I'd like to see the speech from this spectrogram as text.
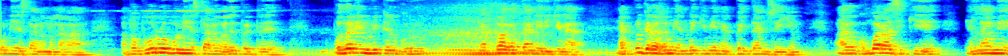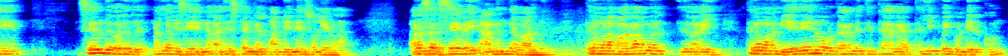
புண்ணியஸ்தானம் அல்லவா? அப்போ பூர்வ புண்ணியஸ்தானம் வலுப்பெற்று புதனின் வீட்டில் குரு நட்பாகத்தான் இருக்கிறார். நட்பு கிரகம் என்றைக்குமே நட்பைத்தான் செய்யும். ஆக கும்பராசிக்கு எல்லாமே சேர்ந்து வருது. நல்ல விஷயங்கள் அதிர்ஷ்டங்கள் அப்படின்னே சொல்லிடலாம். அரசர் சேவை ஆனந்த வாழ்வு. திருமணம் ஆகாமல் இதுவரை திருமணம் ஏதேனும் ஒரு காரணத்திற்காக தள்ளி போய் கொண்டிருக்கும்.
